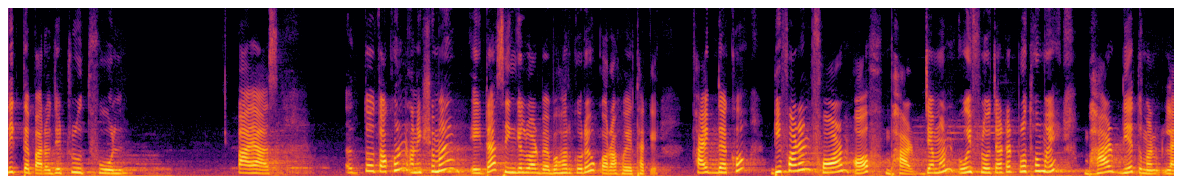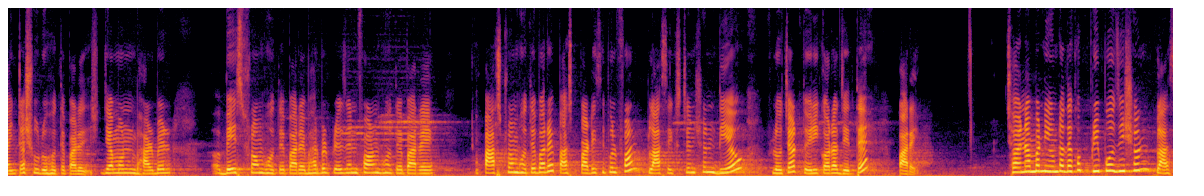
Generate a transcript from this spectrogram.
লিখতে পারো যে ট্রুথফুল পায়াস তো তখন অনেক সময় এইটা সিঙ্গেল ওয়ার্ড ব্যবহার করেও করা হয়ে থাকে। ফাইভ দেখো ডিফারেন্ট ফর্ম অফ ভার্ব যেমন ওই ফ্লোচার্টার প্রথমে ভার্ব দিয়ে তোমার লাইনটা শুরু হতে পারে, যেমন ভার্বের বেস ফর্ম হতে পারে ভার্বের প্রেজেন্ট ফর্ম হতে পারে। পাস্ট ফর্ম হতে পারে past participle form plus extension দিয়েও ফ্লোচার্ট তৈরি করা যেতে পারে। ছয় নম্বর নিয়মটা দেখো preposition plus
